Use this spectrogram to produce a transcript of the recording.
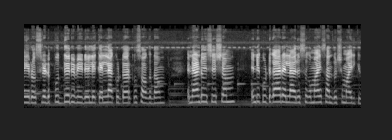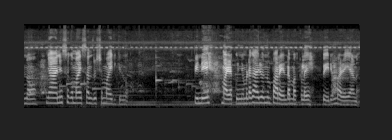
ഹായ് റോസിലയുടെ പുതിയൊരു വീഡിയോയിലേക്ക് എല്ലാ കൂട്ടുകാർക്കും സ്വാഗതം. എന്നാണ്ട് വിശേഷം? എന്റെ കൂട്ടുകാരെല്ലാവരും സുഖമായി സന്തോഷമായിരിക്കുന്നോ. ഞാനും സുഖമായി സന്തോഷമായിരിക്കുന്നു. പിന്നെ മഴക്കുഞ്ഞമ്മയുടെ കാര്യമൊന്നും പറയണ്ട മക്കളെ. പേരും മഴയാണ്.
